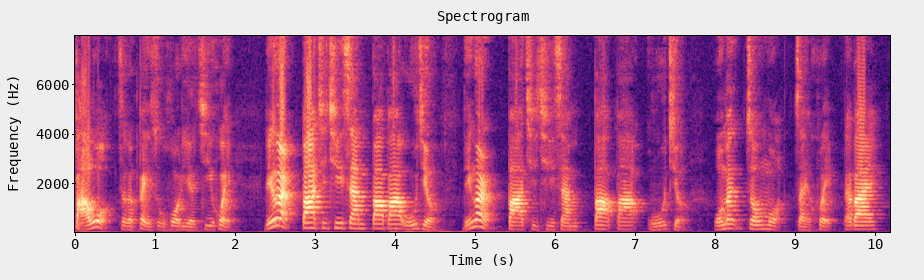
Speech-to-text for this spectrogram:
把握这个倍数获利的机会。零二八七七三八八五九，零二八七七三八八五九，我们周末再会，拜拜。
